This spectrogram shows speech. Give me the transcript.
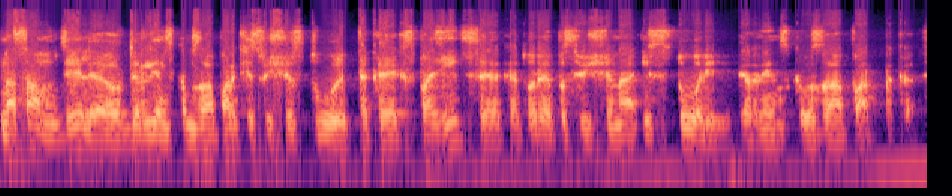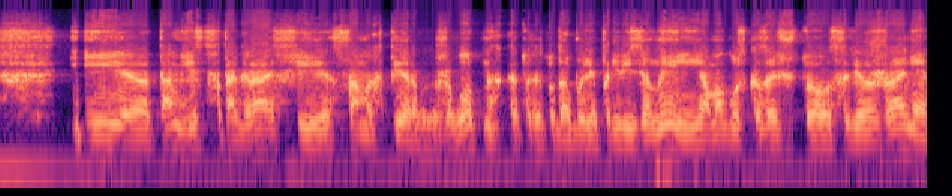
на самом деле в берлинском зоопарке существует такая экспозиция, которая посвящена истории берлинского зоопарка. И э, там есть фотографии самых первых животных, которые туда были привезены, и я могу сказать, что содержание,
